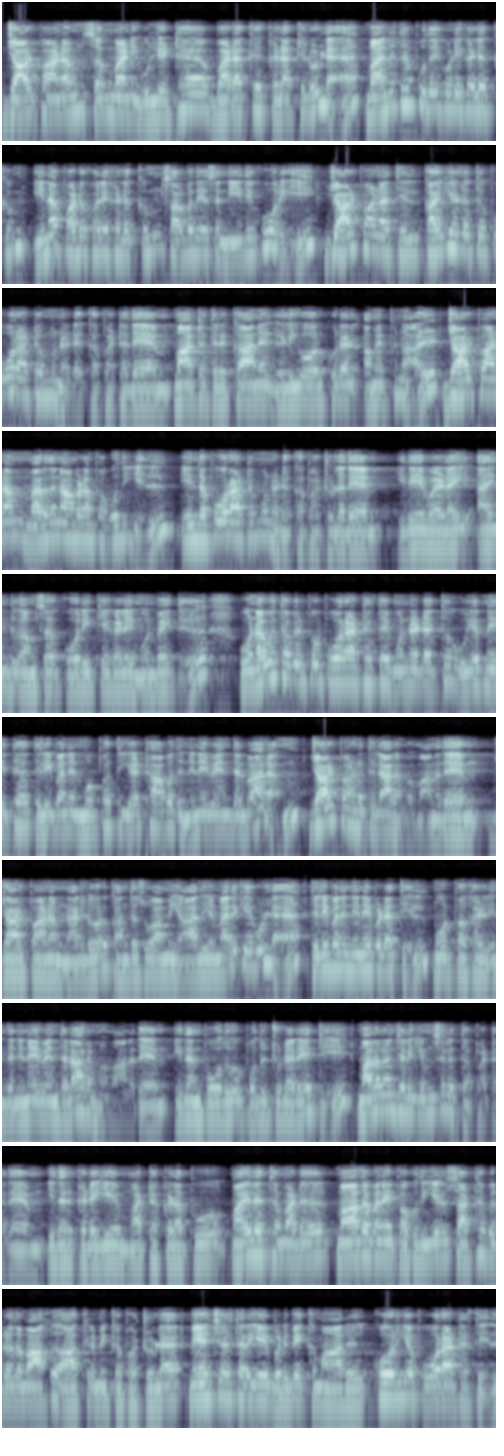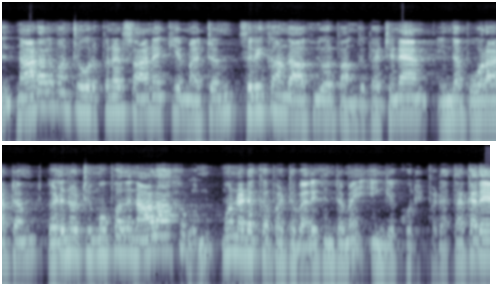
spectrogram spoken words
ஜாழ்ப்பாணம் செம்மணி உள்ளிட்ட வடக்கு கிழக்கில் உள்ள மனித புதைகுழிகளுக்கும் இனப்படுகொலைகளுக்கும் சர்வதேச நீதி கோரி ஜாழ்ப்பாணத்தில் கையெழுத்து போராட்டம் முன்னெடுக்கப்பட்டது. மாற்றத்திற்கான இளையோர் குரல் அமைப்பினால் ஜாழ்ப்பாணம் மருதனாமடம் பகுதியில் இந்த போராட்டம் முன்னெடுக்கப்பட்டுள்ளது. இதேவேளை ஐந்து அம்ச கோரிக்கைகளை முன்வைத்து உணவு தவிர்ப்பு போராட்டத்தை முன்னெடுத்து உயிர் நீத்த திலீபனின் முப்பத்தி எட்டாவது நினைவேந்தல் வாரம் ஜாழ்ப்பாணத்தில் ஆரம்பமானது. ஜாழ் யாழ்ப்பாணம் நல்லூர் கந்தசுவாமி ஆலயம் அருகே உள்ள திலீபனின் நினைவிடத்தில் முற்பகல் இந்த நினைவேந்தல் ஆரம்பமானது. இதன் போது பொதுச்சுடரேற்றி மலரஞ்சலியும் செலுத்தப்பட்டது. இதற்கிடையே மட்டக்களப்பு மயிலத்தமடு மாதவனை பகுதியில் சட்டவிரோதமாக ஆக்கிரமிக்கப்பட்டுள்ள மேய்ச்சல் தரையை விடுவிக்குமாறு கோரிய போராட்டத்தில் நாடாளுமன்ற உறுப்பினர் சாணக்கியம் மற்றும் ஸ்ரீகாந்த் ஆகியோர் பங்கு பெற்றன இந்த போராட்டம் எழுநூற்றி முப்பது நாளாகவும் முன்னெடுக்கப்பட்டு வருகின்றமை இங்கே குறிப்பிடத்தக்கது.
